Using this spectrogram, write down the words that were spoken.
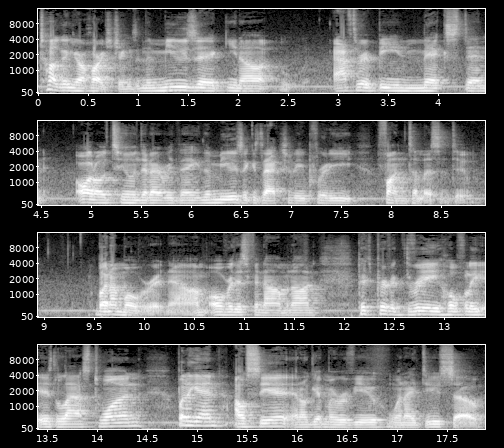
tug on your heartstrings. And the music, you know, after it being mixed and auto tuned and everything, the music is actually pretty fun to listen to. But I'm over it now. I'm over this phenomenon. Pitch Perfect 3 hopefully is the last one. But again, I'll see it and I'll give my review when I do so.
